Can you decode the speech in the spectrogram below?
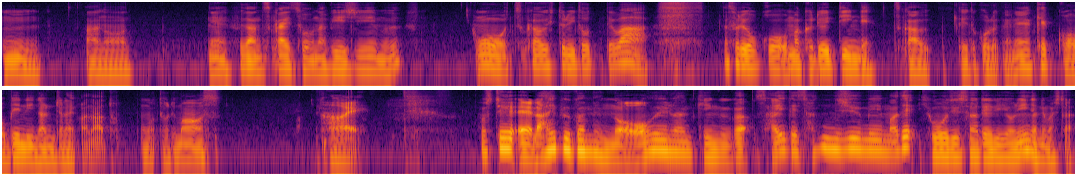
うん、あの、ね、普段使いそうな BGM を使う人にとっては、それをこう、うまくルーティンで使うっていうところでね、結構便利になるんじゃないかなと思っております。はい。そして、え、ライブ画面の応援ランキングが最大30名まで表示されるようになりました。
